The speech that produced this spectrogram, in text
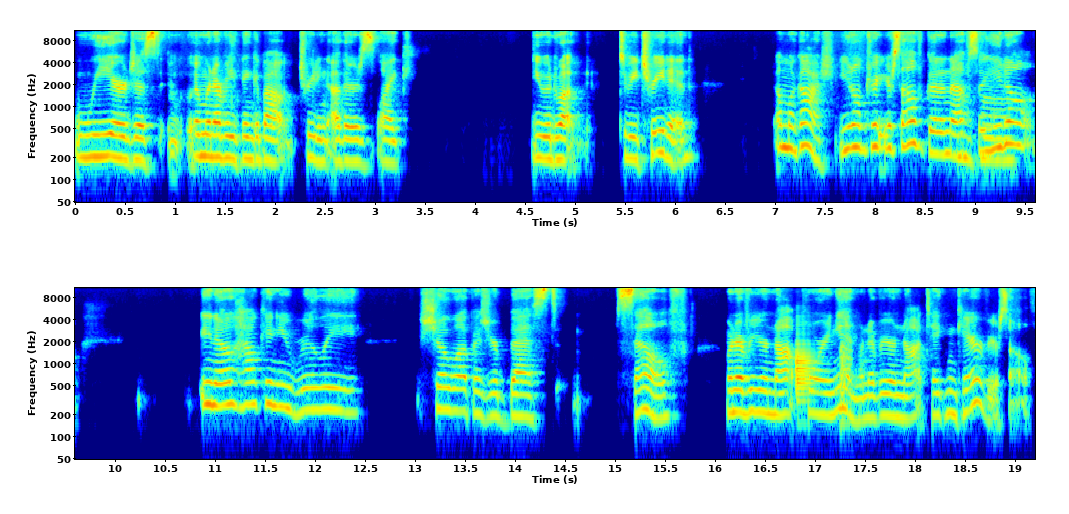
we are just and whenever you think about treating others like you would want to be treated, oh my gosh, you don't treat yourself good enough. Mm-hmm. So you mm-hmm. don't, you know, how can you really show up as your best self whenever you're not pouring in, whenever you're not taking care of yourself?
